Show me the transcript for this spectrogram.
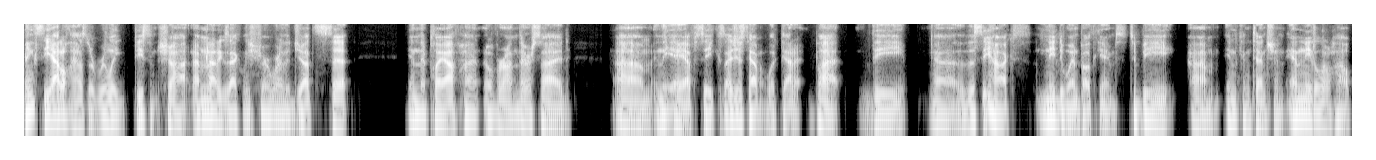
i think seattle has a really decent shot. I'm not exactly sure where the jets sit in the playoff hunt over on their side um, in the afc because i just haven't looked at it. But the uh, the Seahawks need to win both games to be um, in contention and need a little help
